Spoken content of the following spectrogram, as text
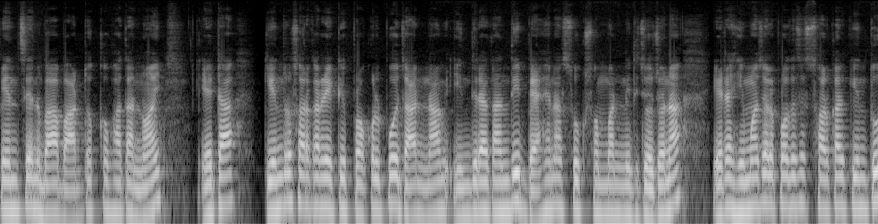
পেনশন বা বার্ধক্য ভাতা নয়। এটা কেন্দ্র সরকারের একটি প্রকল্প যার নাম ইন্দিরা গান্ধী বেহেনা সুখ সম্মান নিধি যোজনা। এটা হিমাচল প্রদেশের সরকার কিন্তু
